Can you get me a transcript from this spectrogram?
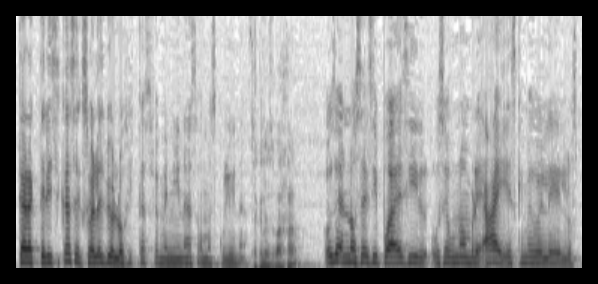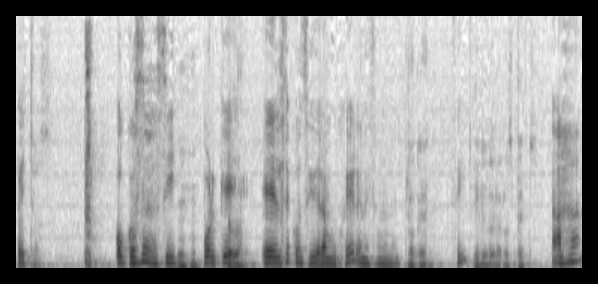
características sexuales biológicas femeninas o masculinas. O sea, que les baja. O sea, no sé si pueda decir, o sea, un hombre, ay, es que me duele los pechos. O cosas así, porque perdón. él se considera mujer en ese momento. Ok. ¿Sí? Y le duelen los pechos. Ajá,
